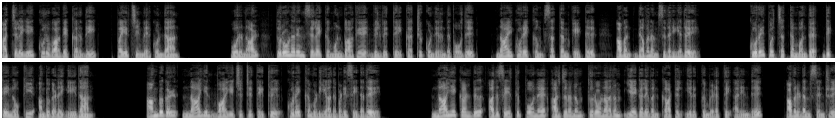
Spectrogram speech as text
அச்சிலையை குருவாக கருதி பயிற்சி மேற்கொண்டான். ஒரு நாள் துரோணரின் சிலைக்கு முன்பாக வில்வித்தை கற்றுக்கொண்டிருந்தபோது நாய் குறைக்கும் சத்தம் கேட்டு அவன் கவனம் சிதறியது. குறைப்புச் சத்தம் வந்த திக்கை நோக்கி அம்புகளை எய்தான். அம்புகள் நாயின் வாயைச் சுற்றித் தைத்து குறைக்க முடியாதபடி செய்தது. நாயைக் கண்டு அதிசயத்துப் போன அர்ஜுனனும் துரோணாரும் ஏகலைவன் காட்டில் இருக்கும் இடத்தை அறிந்து அவனிடம் சென்று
